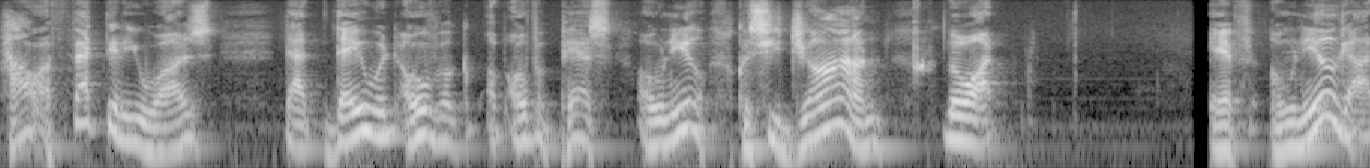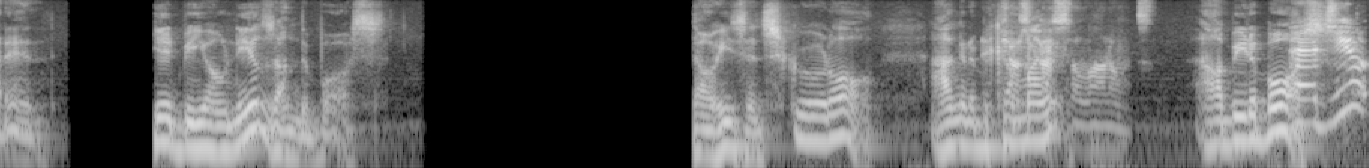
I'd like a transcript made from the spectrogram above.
how affected he was that they would over overpass O'Neill because see, John thought if O'Neill got in, he'd be O'Neill's underboss. So he said, "Screw it all. I'm going to become my. Castellano and- I'll be the boss." Uh, Had you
